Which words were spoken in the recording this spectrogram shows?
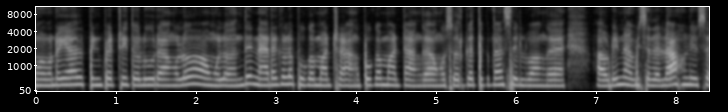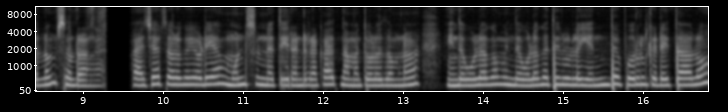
முறையாக பின்பற்றி தொழுகிறாங்களோ அவங்கள வந்து நரகில் புக மாட்டாங்க புக மாட்டாங்க அவங்க சொர்க்கத்துக்கு தான் செல்வாங்க அப்படின்னு நபி ஸல்லல்லாஹு அலைஹி வஸல்லம் சொல்கிறாங்க ஃபஜர் தொழுகையுடைய முன் சுண்ணத்து இரண்டு ரக்காத் நம்ம தொழுதோம்னா இந்த உலகம் இந்த உலகத்தில் உள்ள எந்த பொருள் கிடைத்தாலும்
